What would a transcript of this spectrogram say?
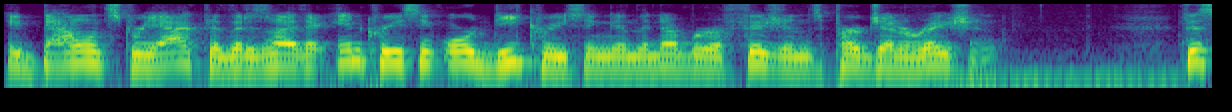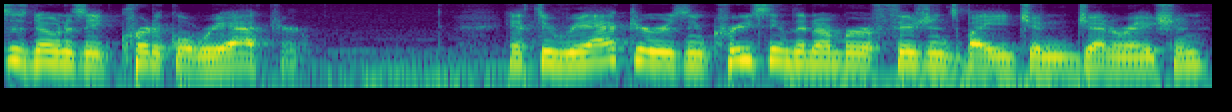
a balanced reactor that is neither increasing or decreasing in the number of fissions per generation. This is known as a critical reactor. If the reactor is increasing the number of fissions by each generation,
